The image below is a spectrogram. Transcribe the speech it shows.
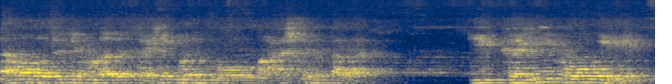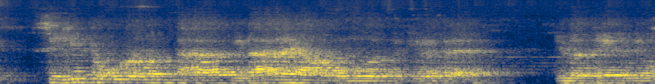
ನಮ್ಮ ಬದುಕಿನೊಳಗೆ ಕಹಿ ಬದುಕು ಬಹಳಷ್ಟು ಇರ್ತಾವ. ಈ ಕಹಿ ನೋವಿಗೆ ಸಿಹಿ ತುಂಬಿಕೊಳ್ಳುವಂತಹ ವಿಧಾನ ಯಾವುದು ಅಂತ ಕೇಳಿದ್ರೆ, ಇವತ್ತೆ ನೀವು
